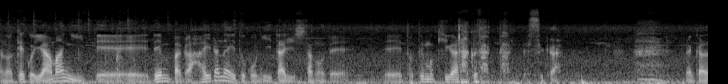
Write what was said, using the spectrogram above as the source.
あの結構山にいて電波が入らないとこにいたりしたので、えー、とても気が楽だったんですが。なんか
